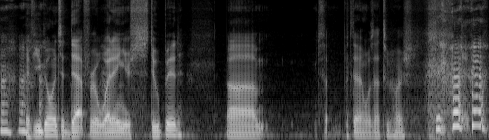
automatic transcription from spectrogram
if you go into debt for a wedding, you're stupid. Um, so, but then was that too harsh?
